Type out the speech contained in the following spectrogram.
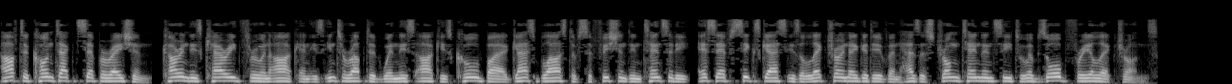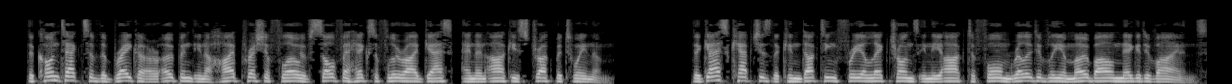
After contact separation, current is carried through an arc and is interrupted when this arc is cooled by a gas blast of sufficient intensity. SF6 gas is electronegative and has a strong tendency to absorb free electrons. The contacts of the breaker are opened in a high-pressure flow of sulfur hexafluoride gas, and an arc is struck between them. The gas captures the conducting free electrons in the arc to form relatively immobile negative ions.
